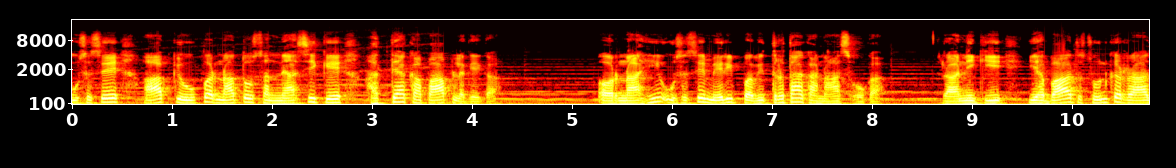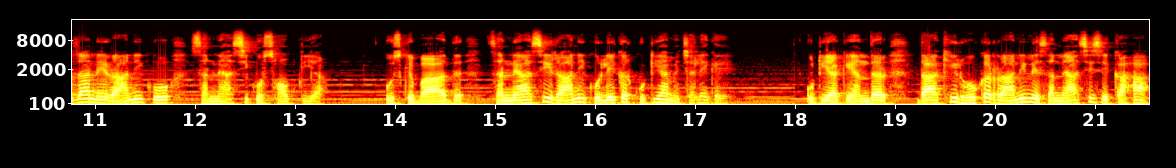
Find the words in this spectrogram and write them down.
उससे आपके ऊपर ना तो सन्यासी के हत्या का पाप लगेगा, और ना ही उससे मेरी पवित्रता का नाश होगा। रानी की यह बात सुनकर राजा ने रानी को सन्यासी को सौंप दिया। उसके बाद सन्यासी रानी को लेकर कुटिया में चले गए। कुटिया के अंदर दाखिल होकर रानी ने सन्यासी से कहा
